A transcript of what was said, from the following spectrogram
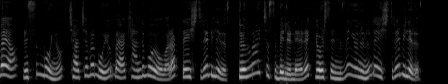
veya resim boyunu çerçeve boyu veya kendi boyu olarak değiştirebiliriz. Dönme açısı belirleyerek görselimizin yönünü değiştirebiliriz.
